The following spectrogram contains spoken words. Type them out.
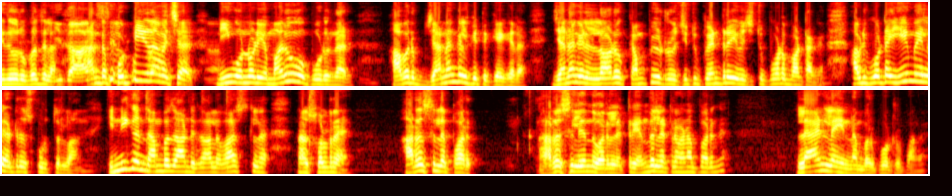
இது ஒரு பதிலா. அந்த பொட்டியை தான் வச்சார். நீ உன்னுடைய மனுவை போடுனார். அவர் ஜனங்கள் கிட்ட கேட்கிறார். ஜனங்கள் எல்லாரும் கம்ப்யூட்டர் வச்சுட்டு பென்ட்ரைவ் வச்சுட்டு போட மாட்டாங்க. அப்படி போட்டால் இமெயில் அட்ரஸ் கொடுத்துடலாம். இன்றைக்கும் இந்த ஐம்பது ஆண்டு கால வாசத்தில் நான் சொல்கிறேன் அரசில் பாரு. அரசுலேருந்து வர லெட்டர் எந்த லெட்டர் வேணால் பாருங்கள் லேண்ட்லைன் நம்பர் போட்டிருப்பாங்க.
